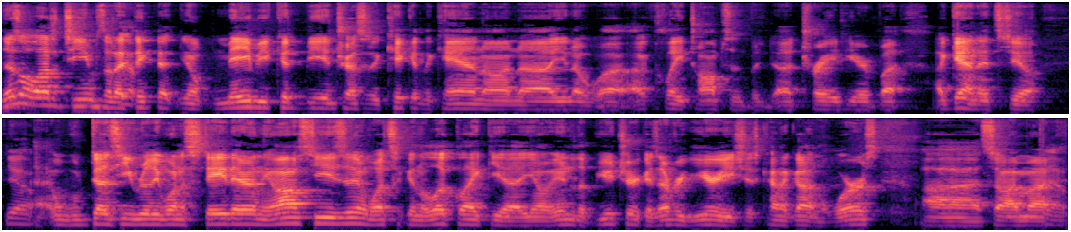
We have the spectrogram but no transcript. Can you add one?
there's a lot of teams that yep. I think that you know maybe could be interested in kicking the can on uh, you know a Klay Thompson uh, trade here. But again, it's you know yeah. Uh, does he really want to stay there in the off season? What's it going to look like, yeah, you know, into the future? Because every year he's just kind of gotten worse. Uh, so I'm a,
